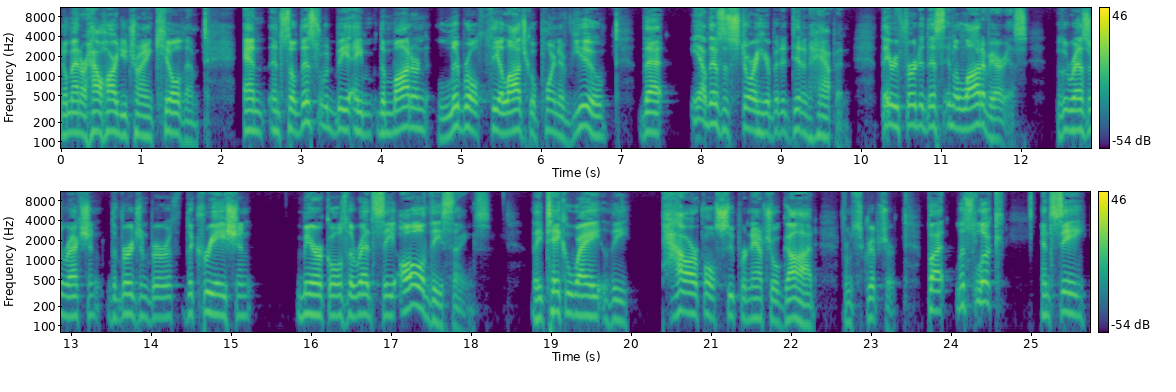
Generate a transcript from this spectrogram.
no matter how hard you try and kill them. And, and so this would be a, the modern liberal theological point of view that, yeah, there's a story here, but it didn't happen. They refer to this in a lot of areas. The resurrection, the virgin birth, the creation, miracles, the Red Sea, all of these things. They take away the powerful supernatural God from Scripture. But let's look and see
